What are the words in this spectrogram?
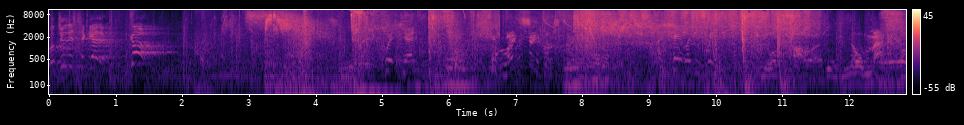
We'll do this together. Go! Ready to quit yet? lightsabers. I can't let you win. Your power is no match for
